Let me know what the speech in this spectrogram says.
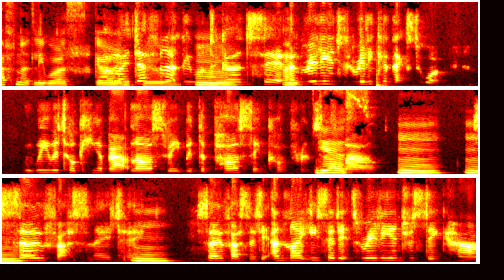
definitely worth going Oh, I to. definitely want to go Mm. and see it, And- and really really connects to what we were talking about last week with the passing conference Yes. as well. Mm, mm, So fascinating. mm. so fascinating. And like you said, it's really interesting how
